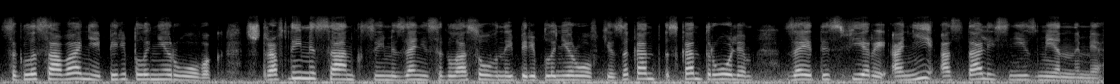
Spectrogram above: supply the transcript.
согласования перепланировок, с штрафными санкциями за несогласованные перепланировки, за кон- с контролем за этой сферой, они остались неизменными неизменными.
